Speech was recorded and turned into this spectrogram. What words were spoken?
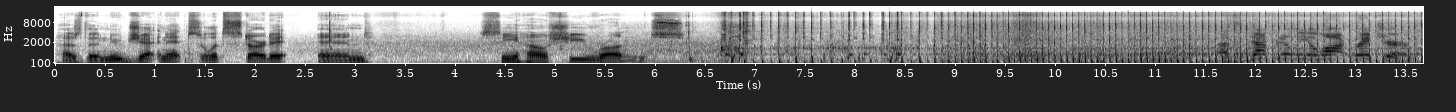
has the new jet in it, so let's start it and see how she runs. That's definitely a lot richer.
